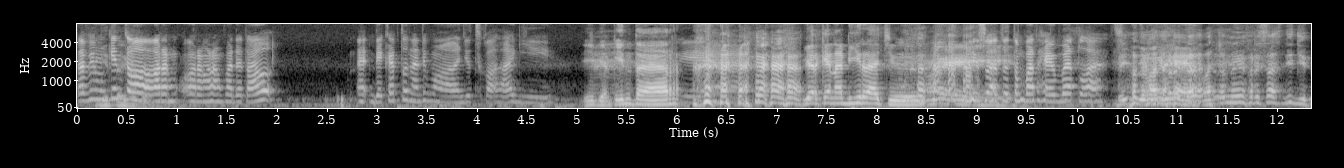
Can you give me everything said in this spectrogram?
Tapi mungkin Gitu, kalau gitu. orang orang-orang pada tahu eh, Deka tuh nanti mau lanjut sekolah lagi Iya biar pinter. Iya. biar kayak Nadira cuy. di suatu tempat hebat lah. Di Teman Universitas, hebat. Universitas Digit.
